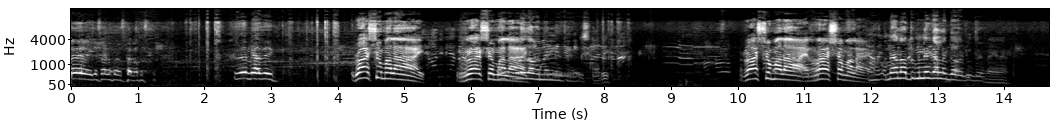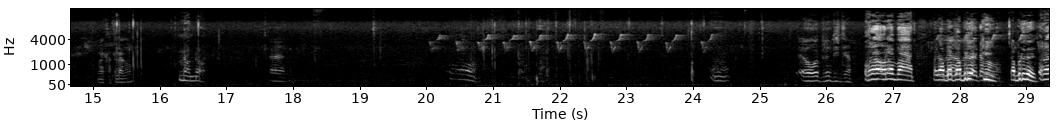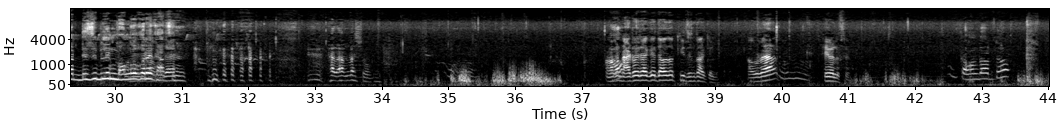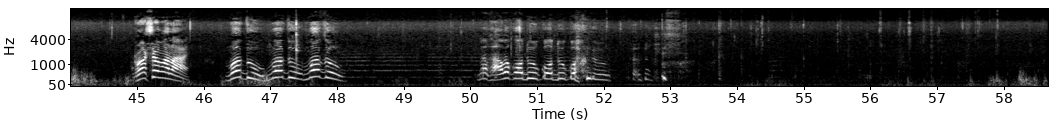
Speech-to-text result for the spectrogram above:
এই সাদা সাদা সাদা। ম্যাজিক। রসমালাই রসমালাই। রসমালাই রসমালাই। না না তুমি নিয়ে গেলে দাও না না। খাতে লাগো? না না ওরা ওরা বাদ। কি? ওরা ডিসিপ্লিন ভঙ্গ করে খাচ্ছে। আর আমরা সব। আমাকে নাটো জায়গায় দাও তো কি দিন তার কিলো আর ওরা কেমন দাও তো রসমালাই। মধু মধু মধু। না খাব কদু কদু কদু।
